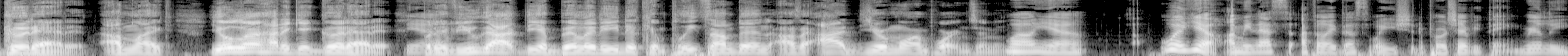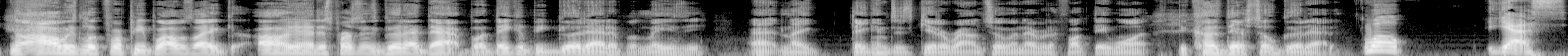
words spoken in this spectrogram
good at it. I'm like, you'll learn how to get good at it, Yeah. but if you got the ability to complete something, I was like, I you're more important to me. Well, yeah. Well, yeah. I mean, that's. I feel like that's the way you should approach everything. Really. No, I always look for people. I was like, oh yeah, this person's good at that, but they could be good at it but lazy at like they can just get around to it whenever the fuck they want because they're so good at it. Well, yes,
